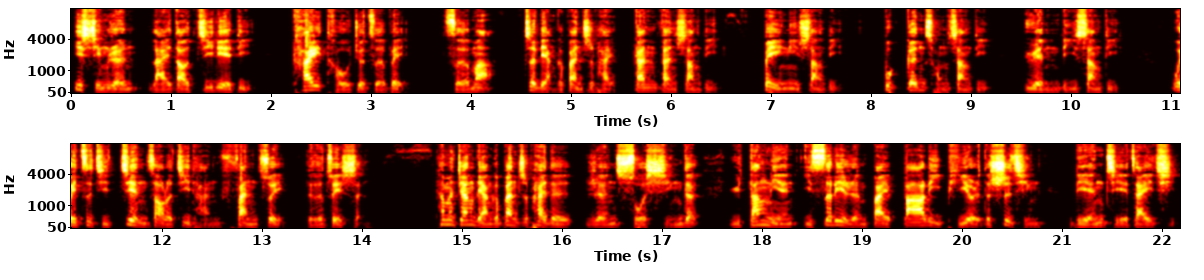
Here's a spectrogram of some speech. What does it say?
一行人来到基列地。开头就责备、责骂这两个半支派干犯上帝、悖逆上帝、不跟从上帝、远离上帝，为自己建造了祭坛，犯罪得罪神。他们将两个半支派的人所行的与当年以色列人拜巴力皮尔的事情连结在一起，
